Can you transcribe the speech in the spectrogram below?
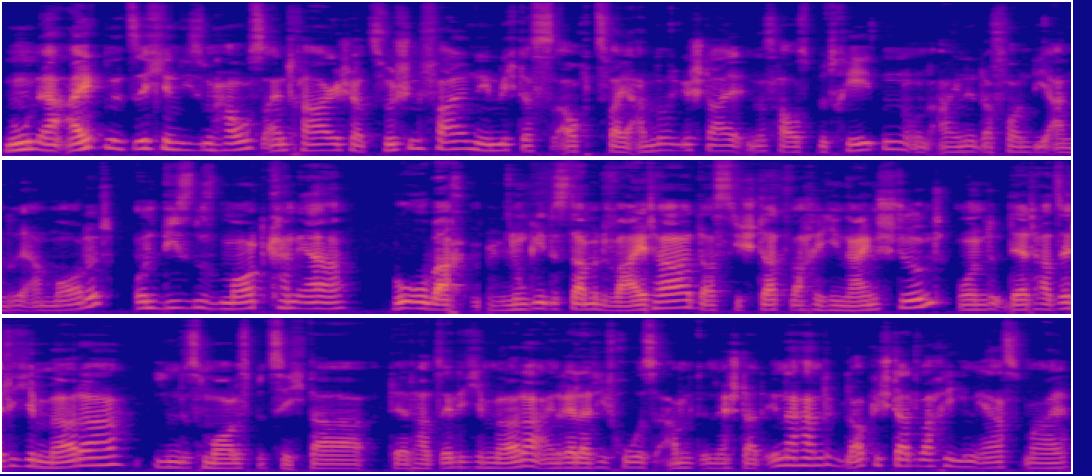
Nun ereignet sich in diesem Haus ein tragischer Zwischenfall, nämlich dass auch zwei andere Gestalten das Haus betreten und eine davon die andere ermordet. Und diesen Mord kann er beobachten. Nun geht es damit weiter, dass die Stadtwache hineinstürmt und der tatsächliche Mörder ihn des Mordes bezicht. Da der tatsächliche Mörder ein relativ hohes Amt in der Stadt innehat, glaubt die Stadtwache ihn erstmal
